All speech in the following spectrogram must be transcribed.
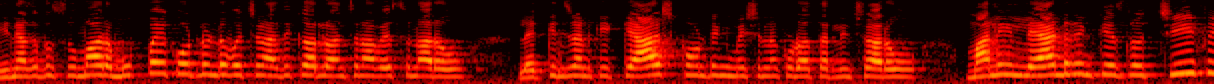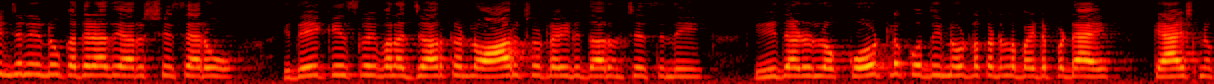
ఈ నగదు సుమారు ముప్పై కోట్లు ఉండవచ్చిన అధికారులు అంచనా వేస్తున్నారు. లెక్కించడానికి క్యాష్ కౌంటింగ్ మెషిన్లను కూడా తరలించారు. మనీ ల్యాండరింగ్ కేసులో చీఫ్ ఇంజనీర్ను గతేడాది అరెస్ట్ చేశారు. ఇదే కేసులో ఇవాళ జార్ఖండ్లో ఆరు చోట్ల ఈడీ దాడులు చేసింది. ఈ దాడుల్లో కోట్ల కొద్ది నోట్ల కట్టలు బయటపడ్డాయి. క్యాష్ను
